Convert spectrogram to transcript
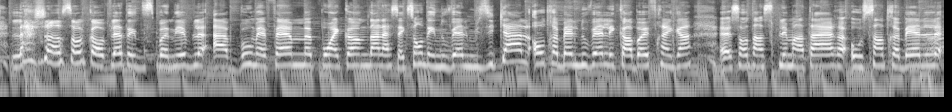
la chanson complète est disponible à boomfm.com dans la section des nouvelles musicales. Autre belle nouvelle, les Cowboys fringants euh, sont en supplémentaire au Centre Bell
